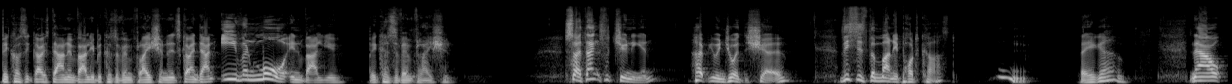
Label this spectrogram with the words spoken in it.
because it goes down in value because of inflation. And it's going down even more in value because of inflation. So thanks for tuning in. Hope you enjoyed the show. This is the Money Podcast. Hmm, there you go. Now,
